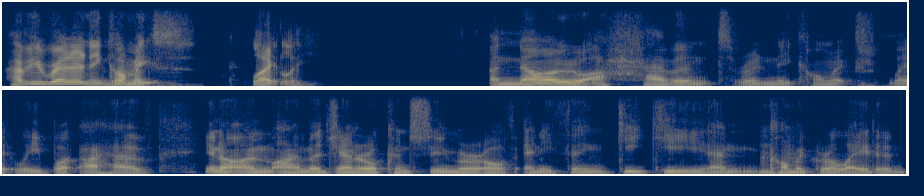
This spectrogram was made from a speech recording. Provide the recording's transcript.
Have you read any Let me- comics lately? uh, no, I haven't read any comics lately, but I have. You know, I'm I'm a general consumer of anything geeky and Mhm. comic related.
